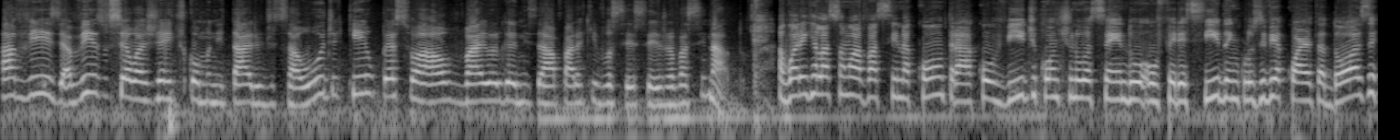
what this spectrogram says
avise, avise o seu agente comunitário de saúde que o pessoal vai organizar para que você seja vacinado. Agora, em relação à vacina contra a Covid, continua sendo oferecida, inclusive a quarta dose,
